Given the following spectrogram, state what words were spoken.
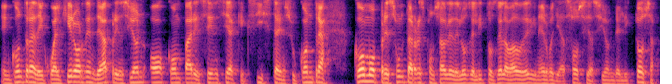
en contra de cualquier orden de aprehensión o comparecencia que exista en su contra como presunta responsable de los delitos de lavado de dinero y asociación delictosa.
